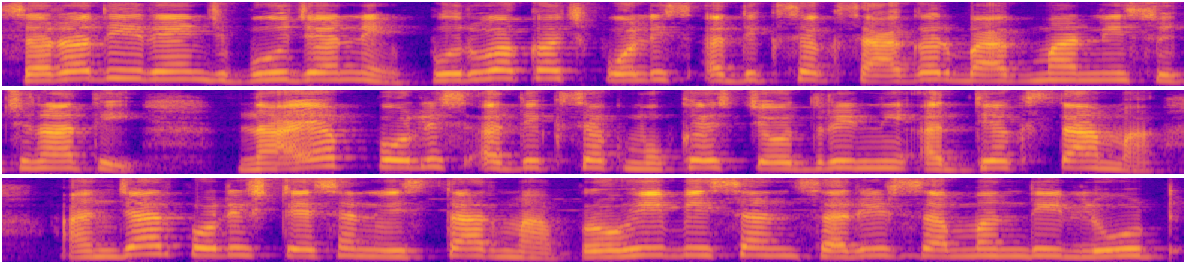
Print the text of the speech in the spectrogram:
સરહદી રેન્જ ભુજ અને પૂર્વ કચ્છ પોલીસ અધિક્ષક સાગર બાગમારની સૂચનાથી નાયબ પોલીસ અધિક્ષક મુકેશ ચૌધરીની અધ્યક્ષતામાં અંજાર પોલીસ સ્ટેશન વિસ્તારમાં પ્રોહિબિશન, શરીર સંબંધી લૂંટ,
